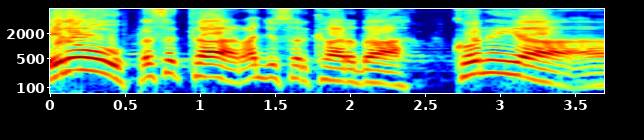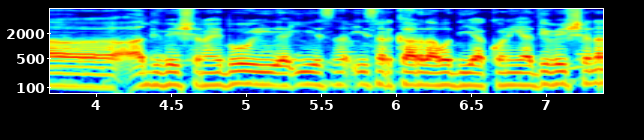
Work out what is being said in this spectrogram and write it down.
ಇದು ಪ್ರಸಕ್ತ ರಾಜ್ಯ ಸರ್ಕಾರದ ಕೊನೆಯ ಅಧಿವೇಶನ. ಇದು ಈ- ಸರ್ಕಾರದ ಅವಧಿಯ ಕೊನೆಯ ಅಧಿವೇಶನ.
